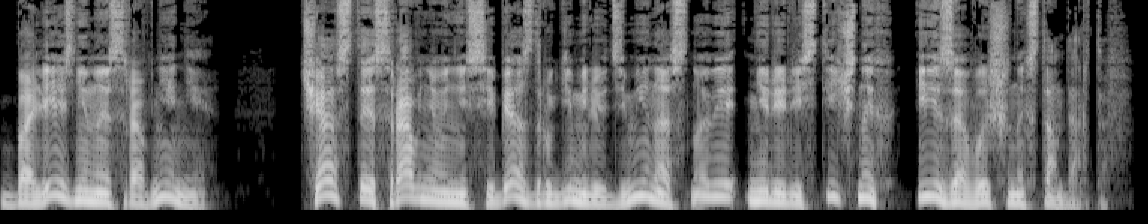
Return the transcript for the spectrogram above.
Болезненное сравнение — частое сравнивание себя с другими людьми на основе нереалистичных и завышенных стандартов.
